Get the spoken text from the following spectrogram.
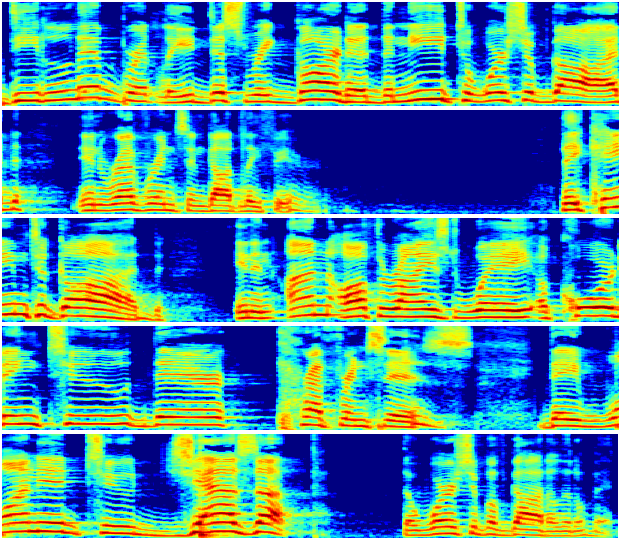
deliberately disregarded the need to worship God in reverence and godly fear. They came to God in an unauthorized way according to their preferences. They wanted to jazz up the worship of God a little bit.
